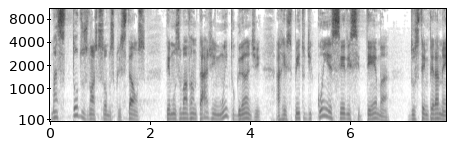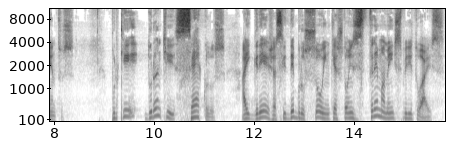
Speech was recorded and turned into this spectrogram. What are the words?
Mas todos nós que somos cristãos temos uma vantagem muito grande a respeito de conhecer esse tema dos temperamentos. Porque durante séculos a igreja se debruçou em questões extremamente espirituais.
